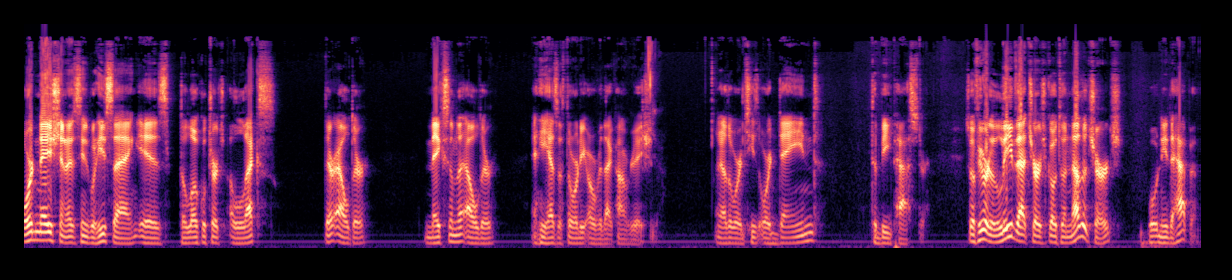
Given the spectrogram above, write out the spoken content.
Ordination, it seems what he's saying, is the local church elects their elder, makes him the elder, and he has authority over that congregation. In other words, he's ordained to be pastor. So if he were to leave that church, go to another church, what would need to happen?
